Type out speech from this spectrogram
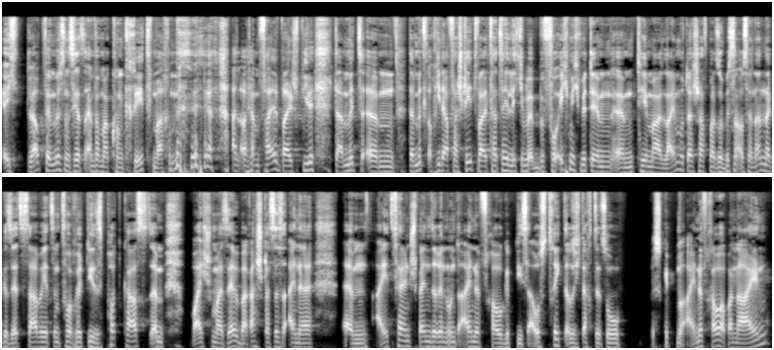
Ich glaube, wir müssen es jetzt einfach mal konkret machen an eurem Fallbeispiel, damit ähm, damit auch jeder versteht, weil tatsächlich, bevor ich mich mit dem ähm, Thema Leihmutterschaft mal so ein bisschen auseinandergesetzt habe, jetzt im Vorfeld dieses Podcasts, ähm, war ich schon mal sehr überrascht, dass es eine ähm, Eizellenspenderin und eine Frau gibt, die es austrägt. Also ich dachte so, es gibt nur eine Frau, aber nein,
